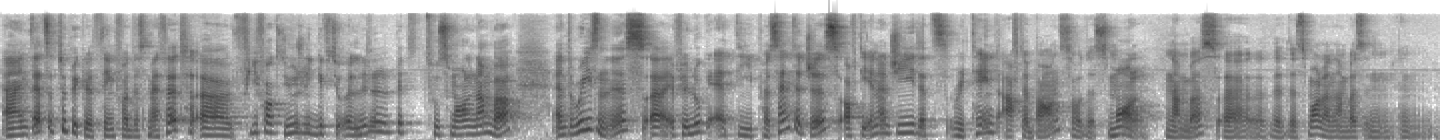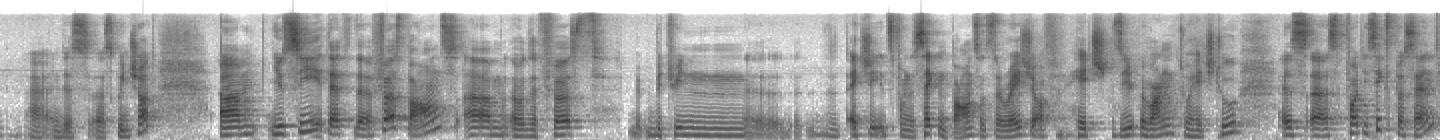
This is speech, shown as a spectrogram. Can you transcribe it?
And that's a typical thing for this method. Uh, phyphox usually gives you a little bit too small number. And the reason is, uh, if you look at the percentages of the energy that's retained after bounce, so the small numbers, uh, the, the, smaller numbers in, in, uh, in this uh, screenshot, um, you see that the first bounce, um, or the first between, uh, actually it's from the second bounce, so it's the ratio of H1 to H2 is 46%, uh,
